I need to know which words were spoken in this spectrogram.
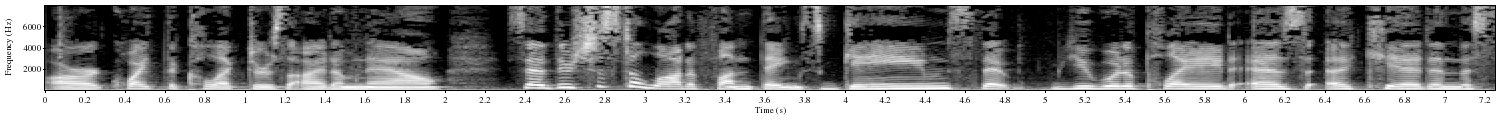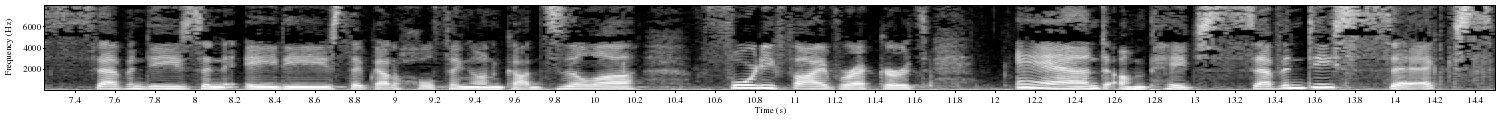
are quite the collector's item now. So there's just a lot of fun things. Games that you would have played as a kid in the 70s and 80s. They've got a whole thing on Godzilla, 45 records. And on page 76,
